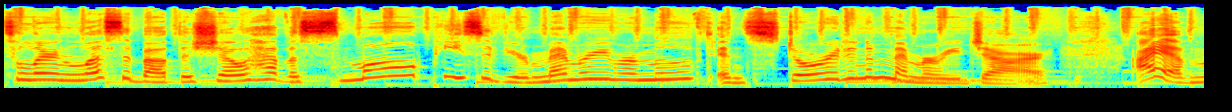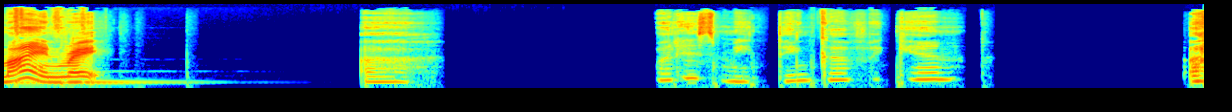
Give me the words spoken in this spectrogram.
To learn less about the show, have a small piece of your memory removed and store it in a memory jar. I have mine right. Uh, what does me think of again?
